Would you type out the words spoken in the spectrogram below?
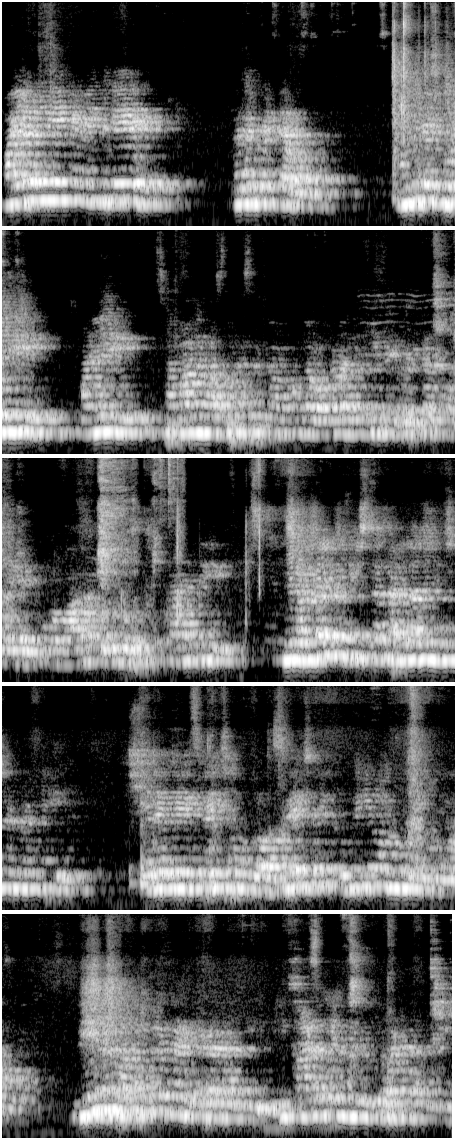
మహిళల్ని మేము ఇందుకే వెనకబెట్టాము ముందుకెళ్ళిపోయి మళ్ళీ సమాజం అస్తవ్యస్తం కాకుండా ఉండడానికి మేము ఒక వాదన కాబట్టి మీరందరికీ ఇచ్చిన తల్లిదండ్రులు ఇచ్చినటువంటి ఏదైతే స్వేచ్ఛ ఉందో స్వేచ్ఛని దుర్వినియోగం చేయకుండా మీరు సమగ్రంగా ఎక్కడానికి ఈ కాలంలో మీరు నిలబడడానికి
